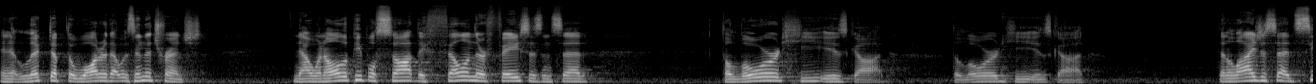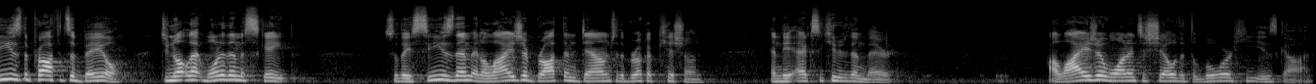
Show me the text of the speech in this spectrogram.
and it licked up the water that was in the trench. Now, when all the people saw it, they fell on their faces and said, the Lord, He is God. The Lord, He is God. Then Elijah said, Seize the prophets of Baal. Do not let one of them escape. So they seized them, and Elijah brought them down to the brook of Kishon, and they executed them there. Elijah wanted to show that the Lord, He is God.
